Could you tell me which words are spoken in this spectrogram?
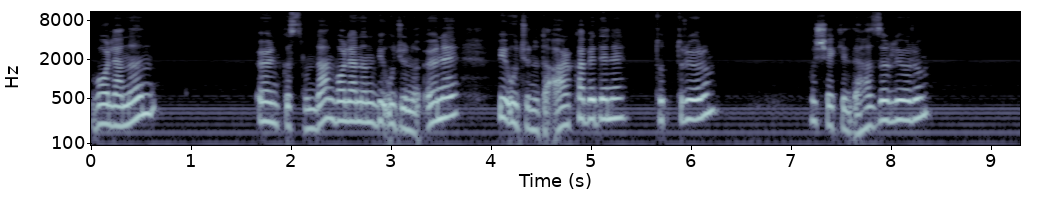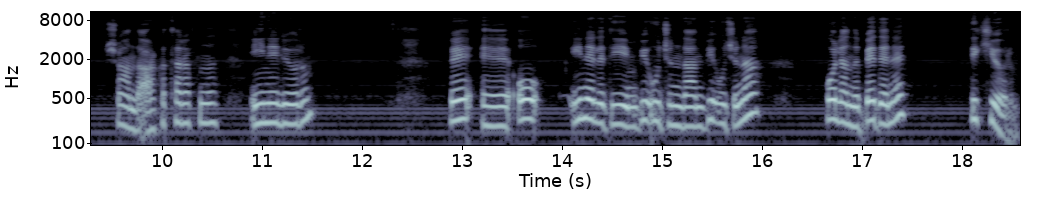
Volanın ön kısmından volanın bir ucunu öne, bir ucunu da arka bedene tutturuyorum. Bu şekilde hazırlıyorum. Şu anda arka tarafını iğneliyorum. Ve e, o iğnelediğim bir ucundan bir ucuna volanı bedene dikiyorum.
